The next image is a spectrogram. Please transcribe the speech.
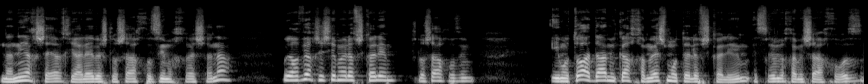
נניח שהערך יעלה בשלושה אחוזים אחרי שנה, הוא ירוויח 60 אלף שקלים, שלושה אחוזים. אם אותו אדם ייקח 500 אלף שקלים, 25 אחוז,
